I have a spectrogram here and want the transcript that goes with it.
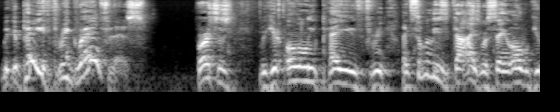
we could pay you three grand for this. Versus, we could only pay you three. Like some of these guys were saying, oh, we,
